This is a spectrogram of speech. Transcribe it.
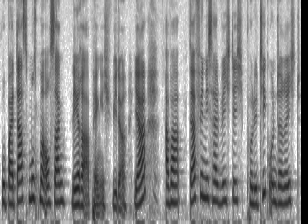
Wobei das, muss man auch sagen, lehrerabhängig wieder. Ja, aber da finde ich es halt wichtig, Politikunterricht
